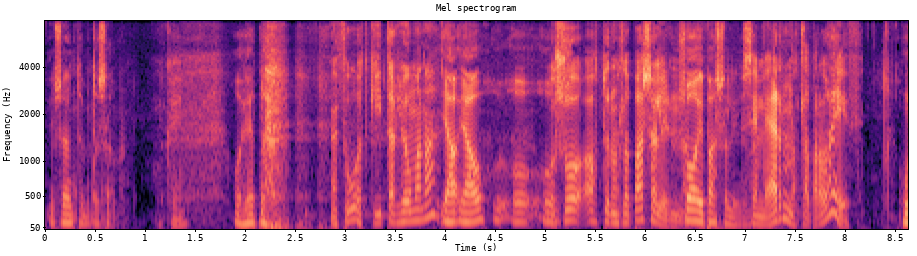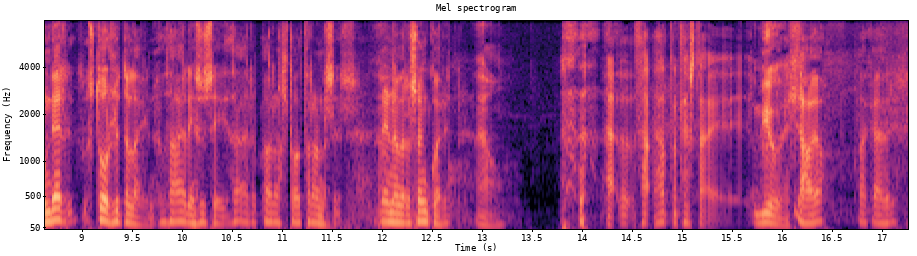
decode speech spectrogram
við söndum þetta saman. Okay. og hérna, en þú átt gítarhljómana? Já, já og, og, og svo áttu náttúrulega bassalínuna? Svo í bassalínu sem er náttúrulega bara leið hún er stór hlutalæginu og það er eins og segi, það er bara alltaf að trana sér. Reyna að vera söngvarinn, já. Þa- þa- þarna tekst það mjög vel. Já, já, þakka fyrir.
